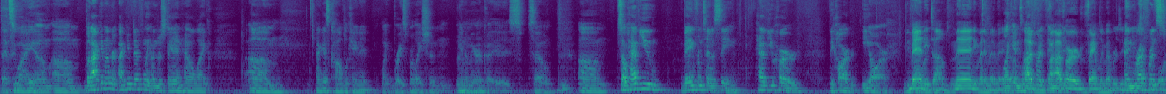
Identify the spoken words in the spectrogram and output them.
that's who I am. Um, but I can under I can definitely understand how like, um, I guess complicated like race relation in Mhm. America is. So, um, so have you, being from Tennessee, have you heard the hard ER? before? Many times, many, many, many, many Like in times. I've, in- I've heard family members even in reference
